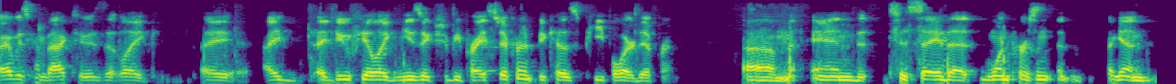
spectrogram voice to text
I always come back to is that like I, I i do feel like music should be priced different because people are different um, and to say that one person, again,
